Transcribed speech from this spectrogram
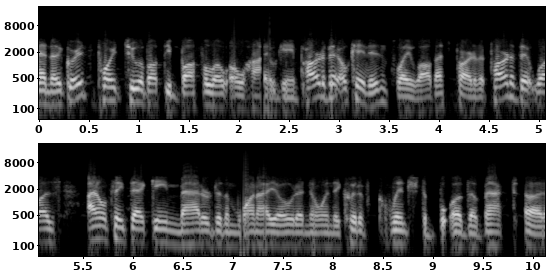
And a great point too about the Buffalo Ohio game. Part of it, okay, they didn't play well. That's part of it. Part of it was I don't think that game mattered to them one iota, knowing they could have clinched the uh, the MAC uh,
